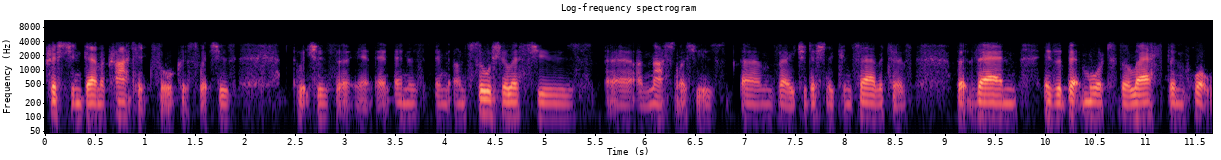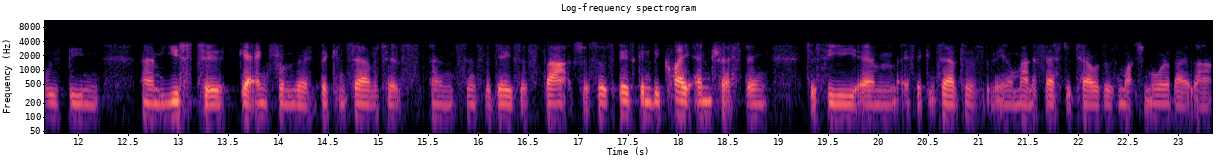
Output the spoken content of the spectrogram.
Christian democratic focus, which is which is uh, in, in, in, on social issues, uh, on national issues, um, very traditionally conservative, but then is a bit more to the left than what we've been um, used to getting from the, the Conservatives and since the days of Thatcher. So it's, it's going to be quite interesting to see um, if the Conservative you know, manifesto tells us much more about that.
